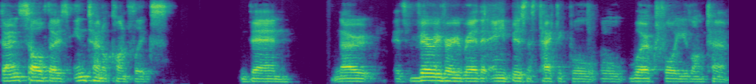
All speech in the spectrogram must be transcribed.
don't solve those internal conflicts, then no, it's very, very rare that any business tactic will, will work for you long term.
